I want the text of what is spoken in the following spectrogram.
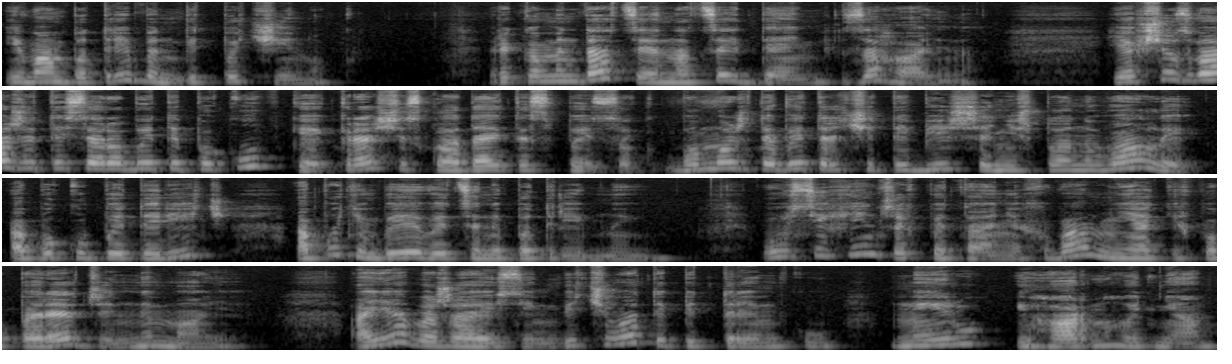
і вам потрібен відпочинок. Рекомендація на цей день загальна. Якщо зважитеся робити покупки, краще складайте список, бо можете витрачити більше, ніж планували, або купити річ, а потім виявиться непотрібною. У всіх інших питаннях вам ніяких попереджень немає. А я бажаю всім відчувати підтримку, миру і гарного дня.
